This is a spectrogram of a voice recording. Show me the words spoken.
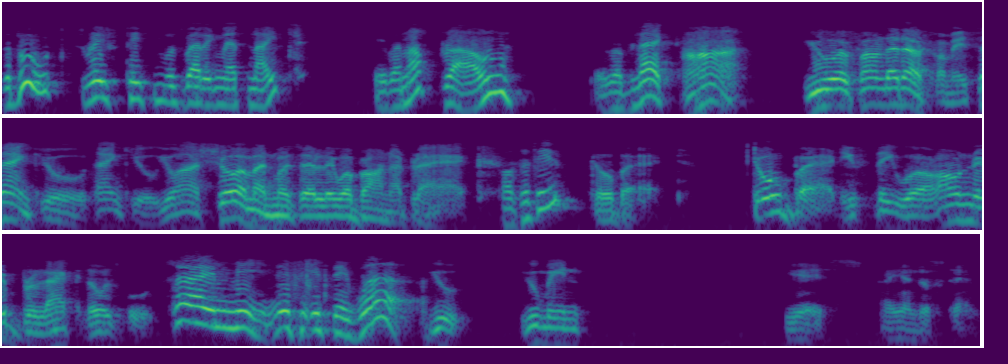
The boots Rafe Paton was wearing that night, they were not brown, they were black. Ah, you have found that out for me. Thank you, thank you. You are sure, mademoiselle, they were brown or black? Positive? Too bad. Too bad if they were only black, those boots. I mean, if, if they were. You, you mean... Yes, I understand.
